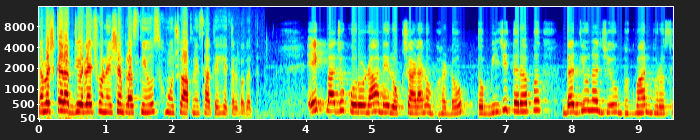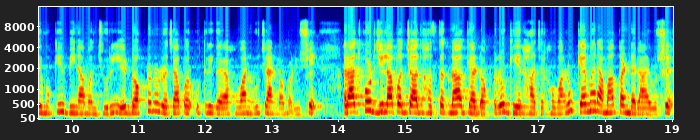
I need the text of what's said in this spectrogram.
નમસ્કાર, આપ જોઈ રહ્યા છો નેશન પ્લસ ન્યૂઝ. હું છું આપની સાથે હેતલ ભગત. એક બાજુ કોરોના અને રોગચાળાનો ભરડો, તો બીજી તરફ દર્દીઓના જીવ ભગવાન ભરોસે મૂકી વિના મંજૂરીએ ડોક્ટરો રજા પર ઉતરી ગયા હોવાનું જાણવા મળ્યું છે. રાજકોટ જિલ્લા પંચાયત હસ્તકના અગિયાર ડોક્ટરો ગેરહાજર હોવાનું કેમેરામાં કંડરાયું છે.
